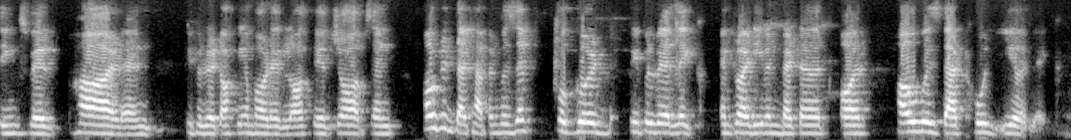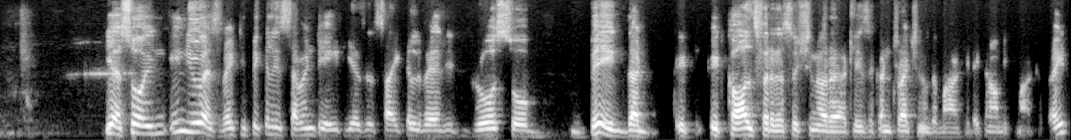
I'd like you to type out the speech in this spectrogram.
things were hard and people were talking about it, lost their jobs, and how did that happen? Was that for good? People were like employed even better, or how was that whole year like? Yeah, so in, in US, right, typically 78 years a cycle where it grows so big that it, it calls for a recession or at least a contraction of the market, economic market, right?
